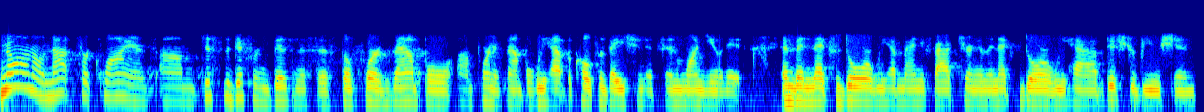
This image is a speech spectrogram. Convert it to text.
No, no, no, not for clients. Um, just the different businesses. So, for example, um, for an example, we have the cultivation. It's in one unit, and then next door we have manufacturing, and the next door we have distribution,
